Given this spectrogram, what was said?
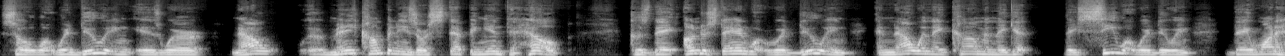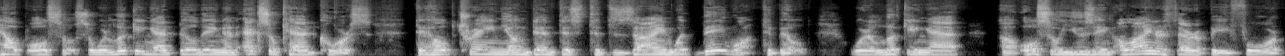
So what we're doing is we're now uh, many companies are stepping in to help because they understand what we're doing. And now when they come and they get, they see what we're doing, they want to help also. So we're looking at building an exocad course to help train young dentists to design what they want to build. We're looking at uh, also using aligner therapy for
